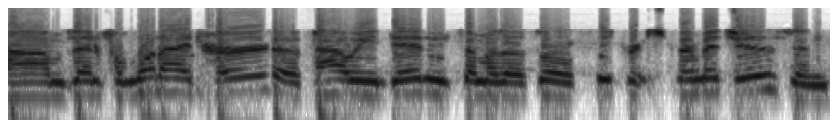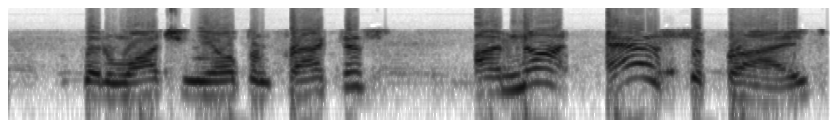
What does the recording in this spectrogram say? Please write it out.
Um, then from what I'd heard of how he did in some of those little secret scrimmages and then watching the open practice, I'm not as surprised,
